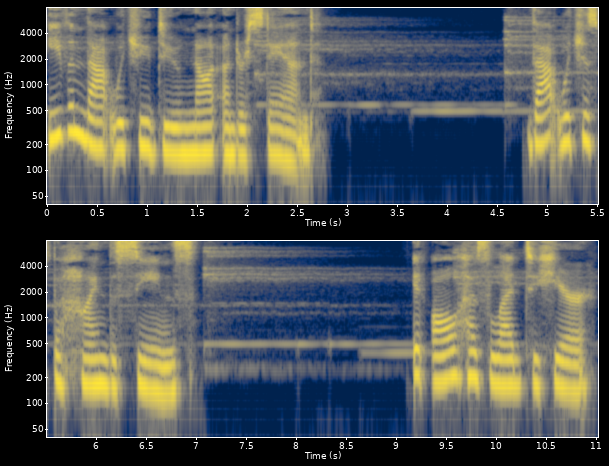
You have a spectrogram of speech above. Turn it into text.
even that which you do not understand, that which is behind the scenes. It all has led to here,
